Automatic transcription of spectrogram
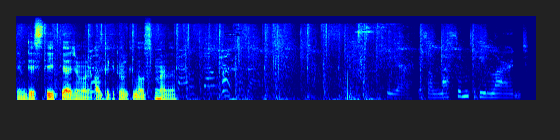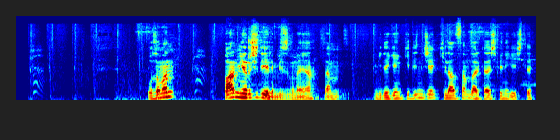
Benim desteğe ihtiyacım var. Alttaki turtle alsınlar da. O zaman farm yarışı diyelim biz buna ya. Ben mide gank gidince kill alsam da arkadaş beni geçti.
